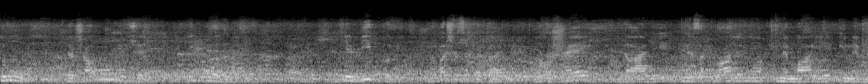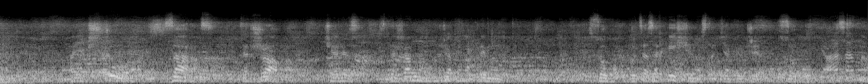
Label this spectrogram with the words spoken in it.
Тому в державному бюджеті, який поданий, є відповідь на ваше запитання. Грошей далі не закладено, немає і не буде. А якщо зараз держава через з державного бюджету напряму, бо це захищена стаття бюджету, зобов'язана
